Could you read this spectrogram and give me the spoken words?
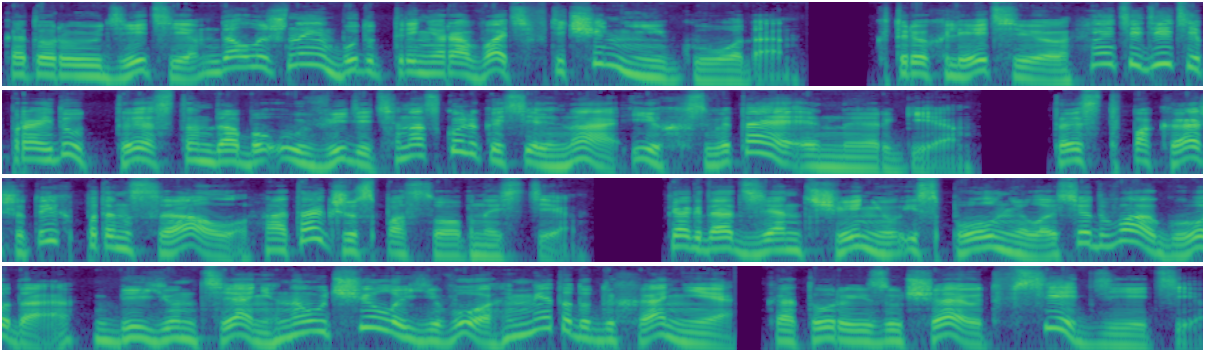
которую дети должны будут тренировать в течение года. К трехлетию эти дети пройдут тест, дабы увидеть, насколько сильна их святая энергия. Тест покажет их потенциал, а также способности. Когда Дзян Ченю исполнилось два года, Би Юнтянь научила его методу дыхания, который изучают все дети.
